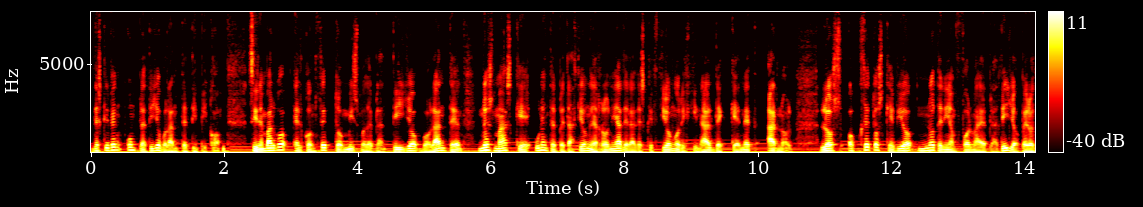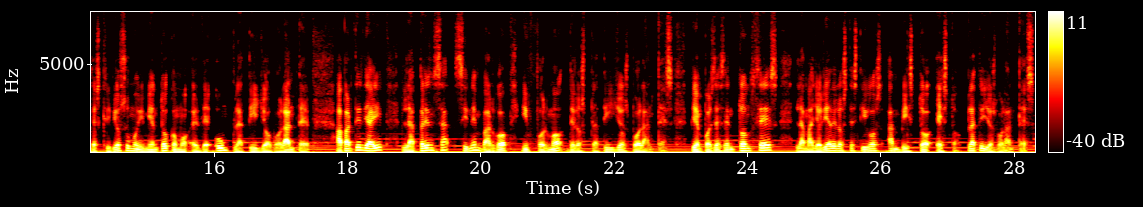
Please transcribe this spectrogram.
describen un platillo volante típico. Sin embargo, el concepto mismo de platillo volante no es más que una interpretación errónea de la descripción original de Kenneth Arnold. Los objetos que vio no tenían forma de platillo, pero describió su movimiento como el de un platillo volante. A partir de ahí, la prensa, sin embargo, informó de los platillos volantes. Bien, pues desde entonces la mayoría de los testigos han visto esto, platillos volantes.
